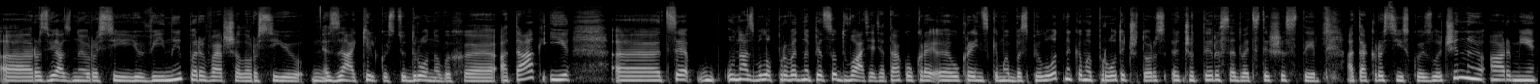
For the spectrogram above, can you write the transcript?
е, розв'язаної Росією війни перевершила Росію за кількістю дронових е, атак. І е, це у нас було проведено 520 атак укра- українськими безпілотниками проти 426 атак російської злочинної армії.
